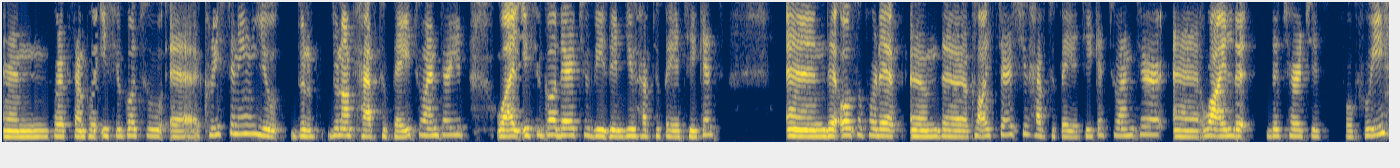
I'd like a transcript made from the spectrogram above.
and for example, if you go to a christening, you do, do not have to pay to enter it. While if you go there to visit, you have to pay a ticket. And also for the, um, the cloisters, you have to pay a ticket to enter, uh, while the, the church is for free.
